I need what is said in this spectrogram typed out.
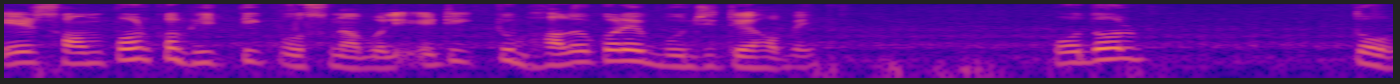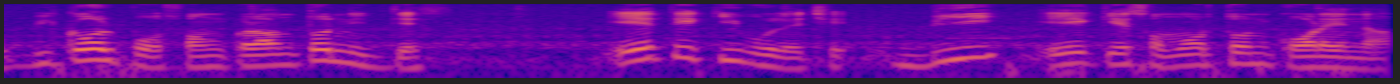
এর সম্পর্ক ভিত্তিক প্রশ্নাবলী। এটি একটু ভালো করে বুঝতে হবে। প্রদত্ত বিকল্প সংক্রান্ত নির্দেশ। এতে কি বলেছে? বি এ কে সমর্থন করে না।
